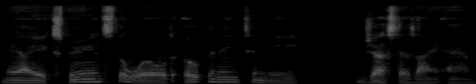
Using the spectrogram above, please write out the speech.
May I experience the world opening to me just as I am.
